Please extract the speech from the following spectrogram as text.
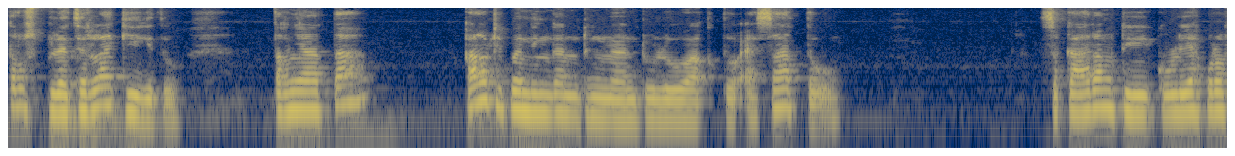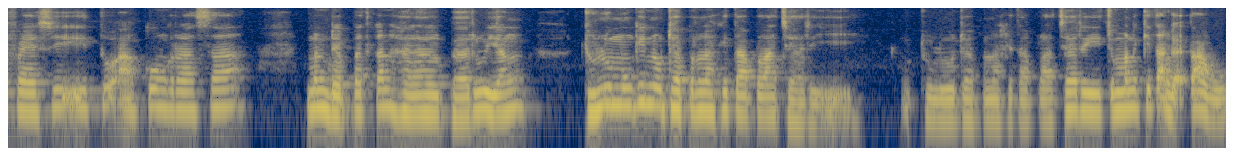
terus belajar lagi gitu. Ternyata kalau dibandingkan dengan dulu waktu S1 sekarang di kuliah profesi itu aku ngerasa mendapatkan hal-hal baru yang dulu mungkin udah pernah kita pelajari, dulu udah pernah kita pelajari, cuman kita nggak tahu,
